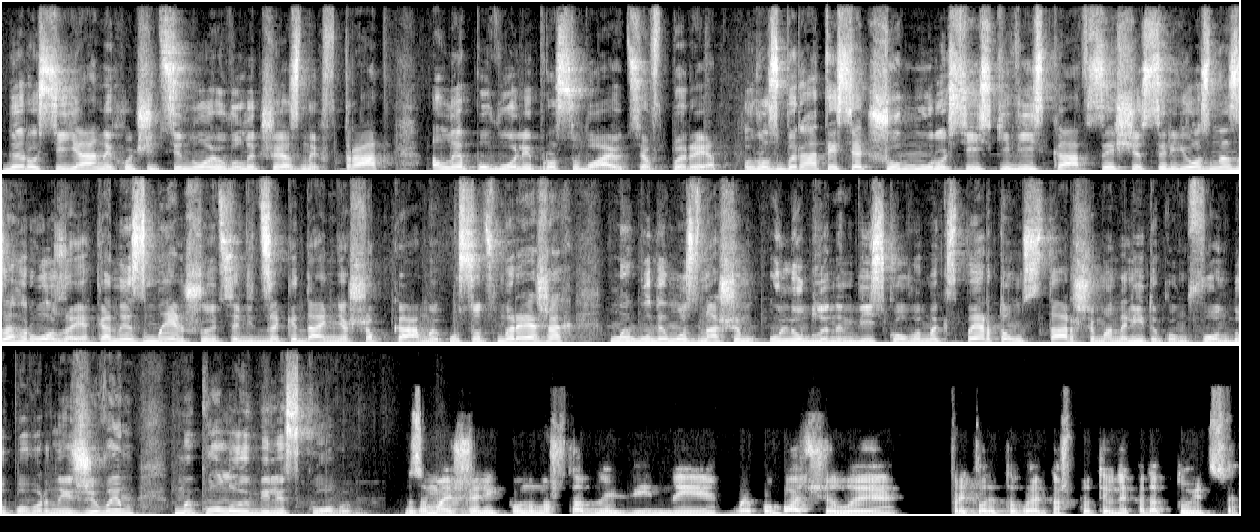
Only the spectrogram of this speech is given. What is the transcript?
де росіяни, хоч і ціною величезних втрат, але поволі просуваються вперед. Розбиратися, чому російські війська все ще серйозна загроза, яка не зменшується від закидання шапками у соцмережах, ми будемо з нашим улюбленим військовим експертом, старшим аналітиком фонду Повернись живим Миколою Білісковим. За майже рік повномасштабної війни ми побачили приклади того, як наш противник адаптується.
